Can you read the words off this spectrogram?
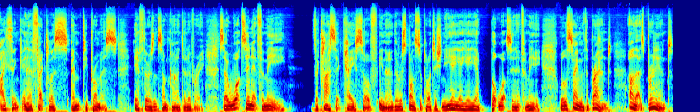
I think, in a feckless, empty promise if there isn't some kind of delivery. So what's in it for me? The classic case of, you know, the response to a politician, yeah, yeah, yeah, yeah, but what's in it for me? Well, the same with the brand. Oh, that's brilliant.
